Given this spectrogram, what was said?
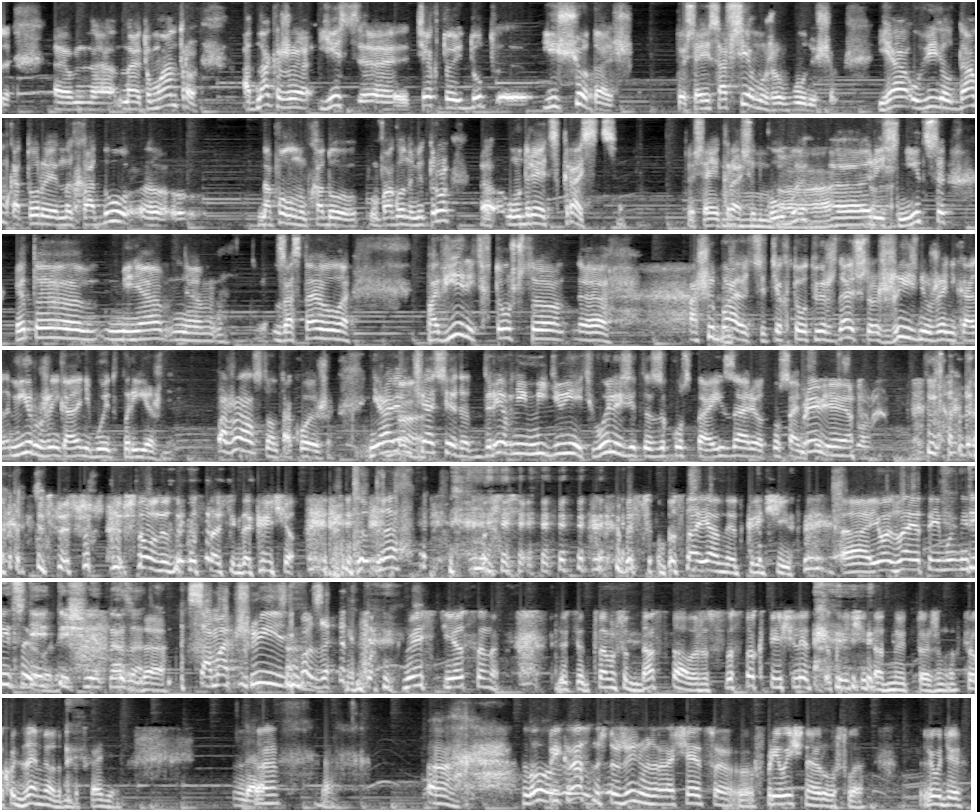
э, на эту мантру. Однако же есть э, те, кто идут еще дальше. То есть они совсем уже в будущем. Я увидел дам, которые на ходу, на полном ходу вагона метро умудряются краситься. То есть они красят губы, да, э, ресницы. Это меня э, заставило поверить в том, что э, ошибаются те, кто утверждает, что жизнь уже никогда, мир уже никогда не будет прежним. Пожалуйста, он такой же. Не равен да. части этот древний медведь вылезет из-за куста и заорет. Ну, сами Привет! Что он из-за куста всегда кричал? Да. Постоянно это кричит. А, его за это ему 39 тысяч лет назад. Сама жизнь его за это. Ну, естественно. То есть, потому что достал уже. Столько тысяч лет все кричит одно и то же. Ну, кто хоть за медом подходил. Да. да. Ну, Прекрасно, что жизнь возвращается в привычное русло. Люди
